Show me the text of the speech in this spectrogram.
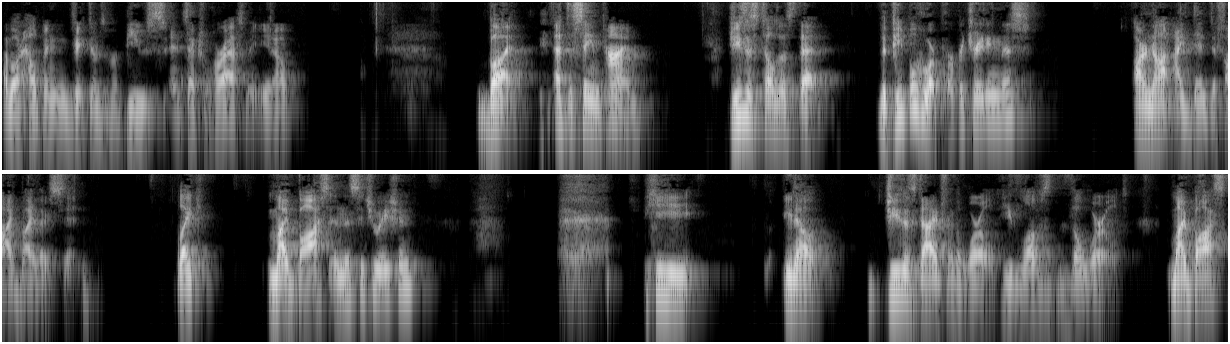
about helping victims of abuse and sexual harassment, you know. But at the same time, Jesus tells us that the people who are perpetrating this are not identified by their sin. Like my boss in this situation, he, you know, Jesus died for the world. He loves the world. My boss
